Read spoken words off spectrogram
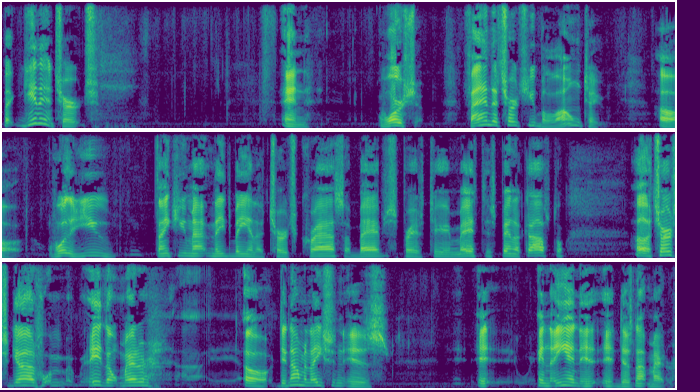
But get in church and worship. Find a church you belong to. Uh, whether you think you might need to be in a Church of Christ, a Baptist, Presbyterian, Methodist, Pentecostal, uh, Church of God, it don't matter. Uh, denomination is, it, in the end, it, it does not matter.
